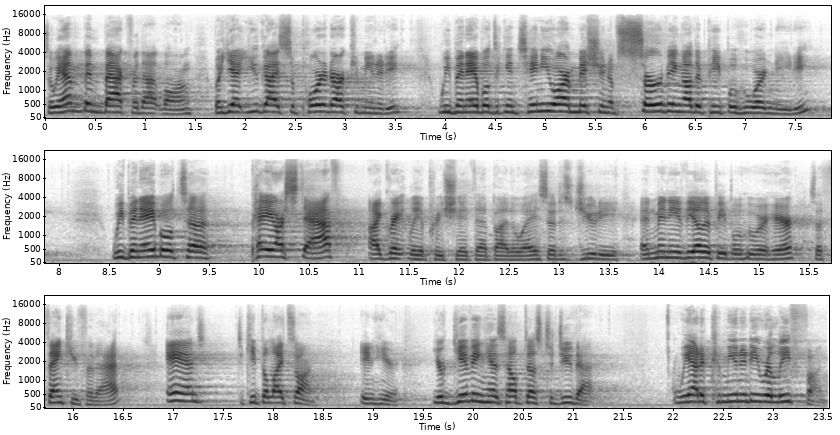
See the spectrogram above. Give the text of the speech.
So, we haven't been back for that long, but yet you guys supported our community. We've been able to continue our mission of serving other people who are needy. We've been able to pay our staff. I greatly appreciate that, by the way. So does Judy and many of the other people who are here. So thank you for that. And to keep the lights on in here. Your giving has helped us to do that. We had a community relief fund.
